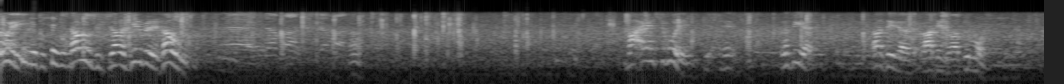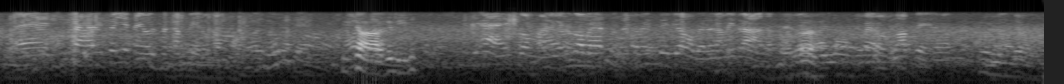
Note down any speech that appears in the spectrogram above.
Lui, Io ti seguo. saluti, ci dà sempre, saluti. Eh, già fatto, già fatto. Ma è sicuro, eh, la tigre, la tigre, la tigre va sul mondo. Eh, ci sta la lettoietta e lo saccappello. C'ha che dici? Eh, insomma, è scoperto direttamente di opera, la metrata. Eh. Però va bene, va bene.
